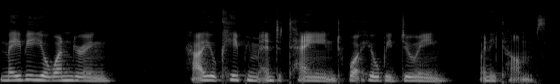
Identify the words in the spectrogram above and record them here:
Maybe you're wondering how you'll keep him entertained, what he'll be doing when he comes.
